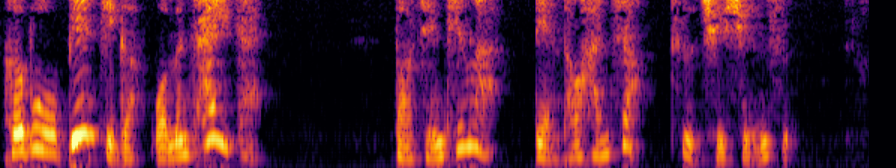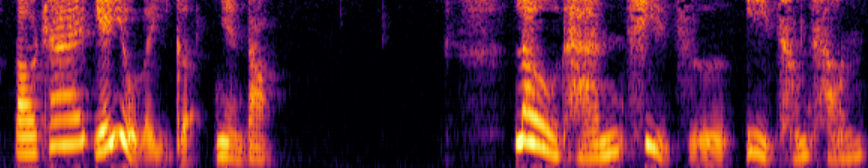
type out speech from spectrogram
何不编几个，我们猜一猜？”宝琴听了，点头含笑，自去寻思。宝钗也有了一个，念道：“漏潭弃子一层层，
